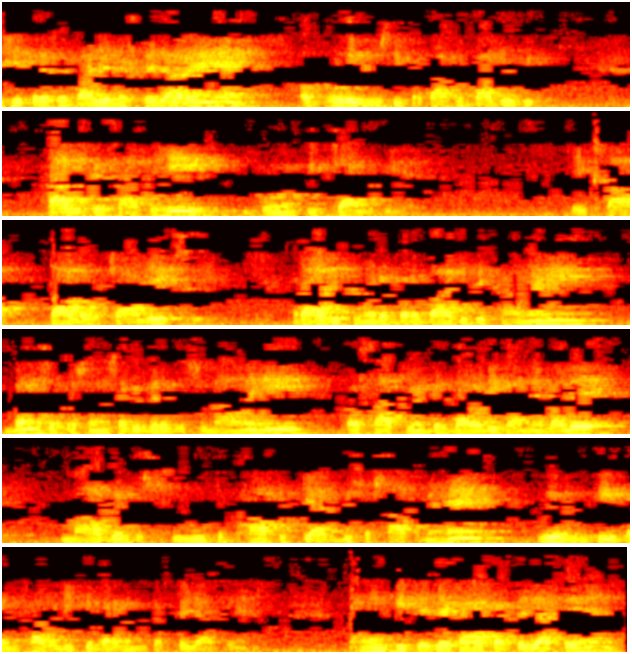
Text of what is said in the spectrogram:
इसी तरह से बाजे बजते जा रहे हैं, और घोड़े भी उसी प्रकार से बाजों की ताल के साथ ही घोड़ों की चाल भी है। एक साथ ताल और चाल एक से। राजकुमार बर्बाद दिखाने ही वंश प्रशंसा के दर्द सुनाने ही और साथ में बिरदावली गाने वाले मागध, सूत, घाट इत्यादि सब साथ में हैं, वे उनकी वंशावली के वर्णन करते जाते हैं। उनकी जय जयकार करते जाते हैं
